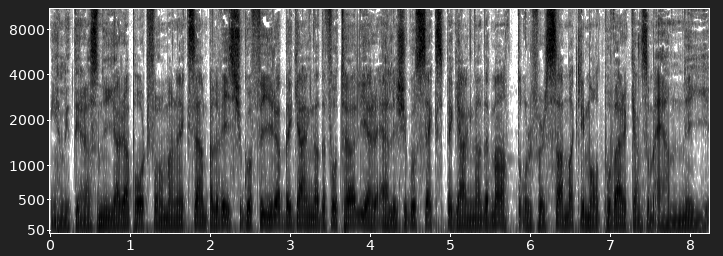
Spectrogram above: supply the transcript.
Enligt deras nya rapport får man exempelvis 24 begagnade fåtöljer eller 26 begagnade mattor för samma klimatpåverkan som en ny.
